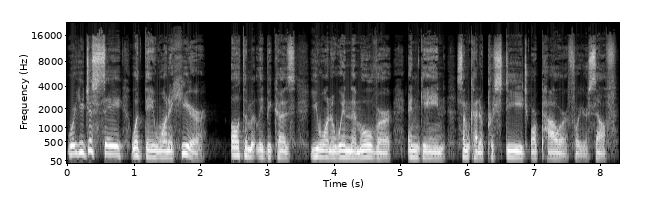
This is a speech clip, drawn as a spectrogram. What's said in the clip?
where you just say what they want to hear, ultimately because you want to win them over and gain some kind of prestige or power for yourself.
